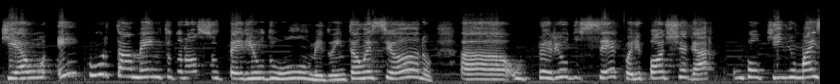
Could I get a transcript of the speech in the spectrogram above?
que é o encurtamento do nosso período úmido. Então, esse ano, uh, o período seco ele pode chegar um pouquinho mais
